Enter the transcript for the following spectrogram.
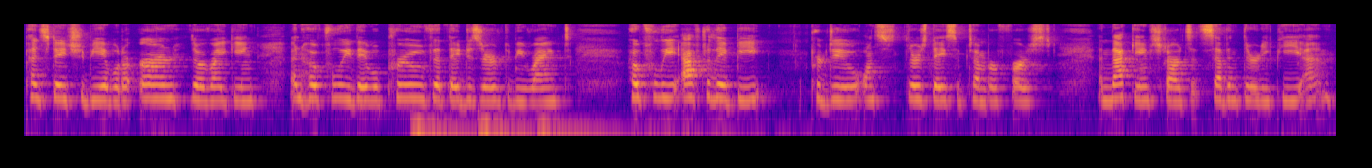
Penn State should be able to earn their ranking, and hopefully they will prove that they deserve to be ranked. Hopefully, after they beat Purdue on Thursday, September 1st, and that game starts at 7:30 p.m.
